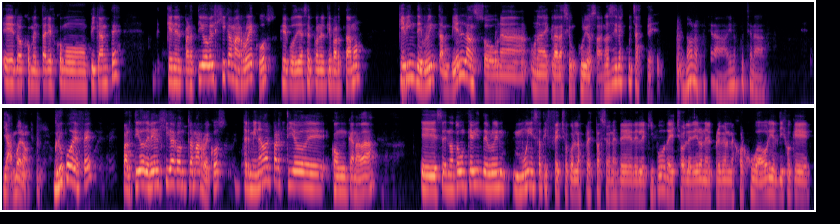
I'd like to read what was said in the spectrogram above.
eh, los comentarios como picantes, que en el partido Bélgica-Marruecos, que podría ser con el que partamos, Kevin De Bruyne también lanzó una, declaración curiosa. No sé si la escuchaste. No, no escuché nada, ahí no escuché nada. Ya, bueno, grupo F, partido de Bélgica contra Marruecos. Terminado el partido de, con Canadá, eh, se notó un Kevin De Bruyne muy insatisfecho con las prestaciones del equipo. De hecho, le dieron el premio al mejor jugador y él dijo que,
